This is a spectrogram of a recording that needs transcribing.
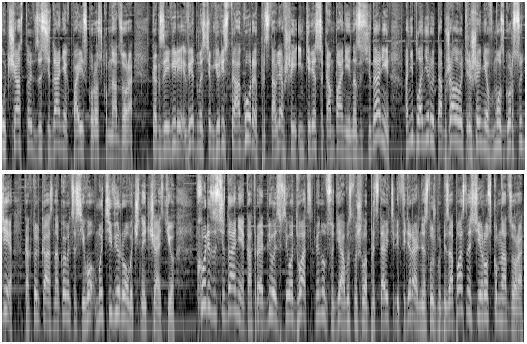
участвовать в заседаниях по иску Роскомнадзора. Как заявили ведомостям юристы Агоры, представлявшие интересы компании на заседании, они планируют обжаловать решение в Мосгорсуде, как только ознакомятся с его мотивировочной частью. В ходе заседания, которое длилось всего 20 минут, судья выслушала представителей Федеральной службы безопасности и Роскомнадзора.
